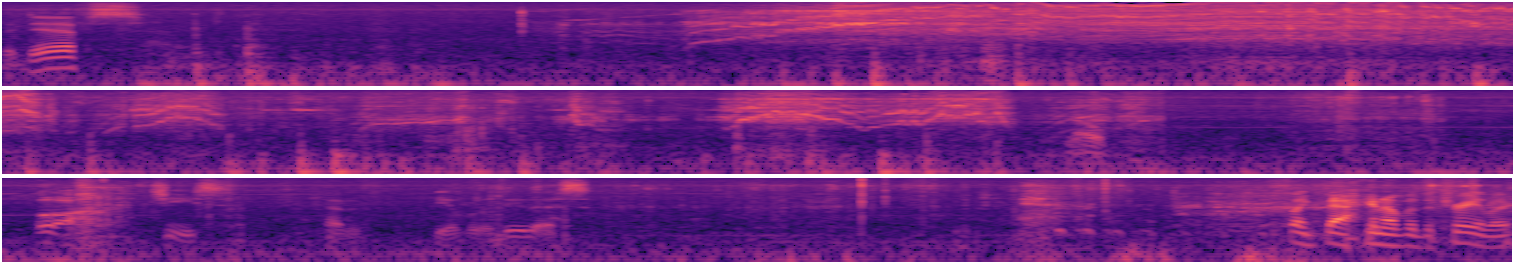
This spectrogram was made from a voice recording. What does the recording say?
the diffs. Jeez. Gotta be able to do this. it's like backing up with the trailer.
